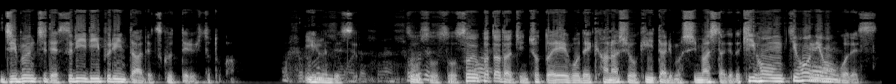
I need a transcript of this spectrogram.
自分家で 3D プリンターで作ってる人とか。はいいるんですよそうねそうそうそう。いう方だ。たちにちょっと英語で話を聞いたりもしましたけど、基本、基本日本語です。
